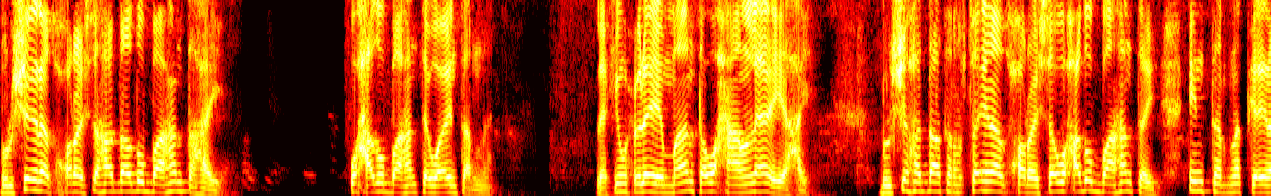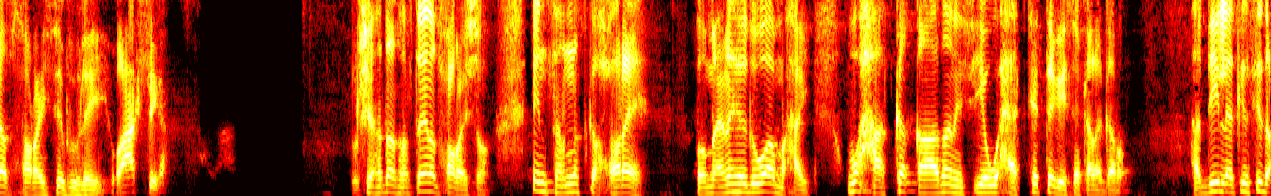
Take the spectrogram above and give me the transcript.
bulsho inaad xorayso haddaad u baahan tahay waxaad u baahan tahay waa internet. Laakiin wuxuu leeyahay maanta waxaan leeyahay bulsho haddaad rabto inaad xorayso waxaad u baahan tahay internetka inaad xorayso buu leeyahay. Waa cagsiga. Bulsho haddaad rabto inaad xorayso internetka xoree oo macnaheedu waa maxay? Waxaad ka qaadanaysa iyo waxaad ka tegaysa kala garo. Haddii laakiin sida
